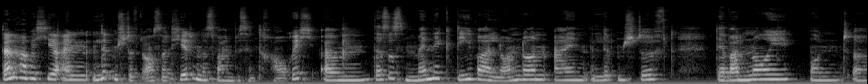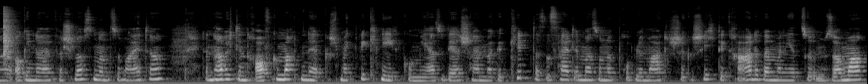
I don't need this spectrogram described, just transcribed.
Dann habe ich hier einen Lippenstift aussortiert und das war ein bisschen traurig. Ähm, das ist Manic Diva London, ein Lippenstift der war neu und äh, original verschlossen und so weiter. Dann habe ich den drauf gemacht und der hat geschmeckt wie Knetgummi. Also der ist scheinbar gekippt. Das ist halt immer so eine problematische Geschichte, gerade wenn man jetzt so im Sommer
